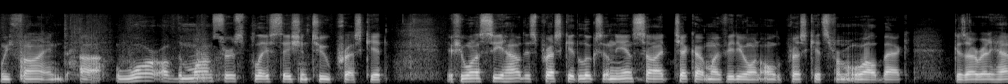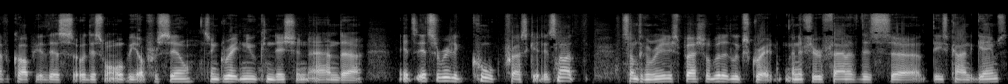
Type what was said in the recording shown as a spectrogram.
we find uh, War of the Monsters PlayStation 2 press kit. If you want to see how this press kit looks on the inside, check out my video on all the press kits from a while back because I already have a copy of this, so this one will be up for sale. It's in great new condition and uh, it's it's a really cool press kit. It's not something really special, but it looks great. And if you're a fan of this uh, these kind of games,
